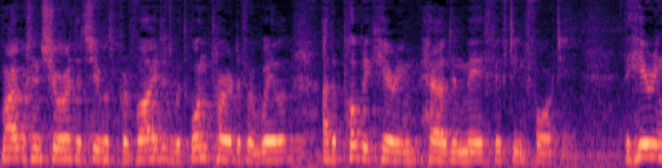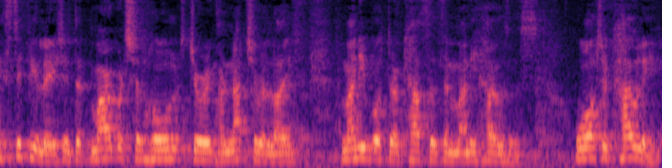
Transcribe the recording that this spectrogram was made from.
Margaret ensured that she was provided with one third of a will at a public hearing held in May 1540. The hearing stipulated that Margaret shall hold during her natural life many Butler castles and many houses. Walter Cowley,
